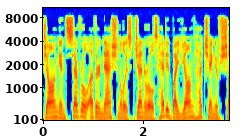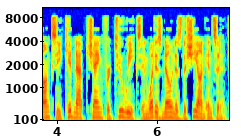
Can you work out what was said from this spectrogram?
Zhang and several other nationalist generals headed by Yang Hucheng of Shaanxi kidnapped Chiang for two weeks in what is known as the Xi'an Incident.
